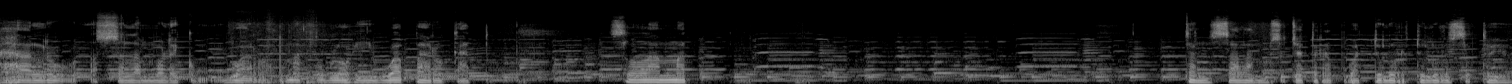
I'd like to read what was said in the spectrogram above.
Assalamualaikum warahmatullahi wabarakatuh. Selamat dan salam sejahtera buat dulur-dulur sedoyo.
